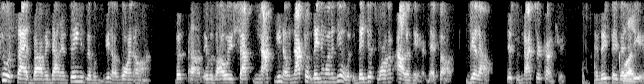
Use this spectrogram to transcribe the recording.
suicide bombing down and things that were, you know, going on. But uh, it was always shot, knocked, you know, knocked over. They didn't want to deal with it. They just want them out of there. That's all. Get out. This is not your country. And they say that right. it is.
